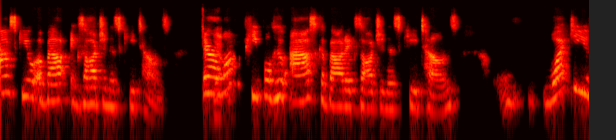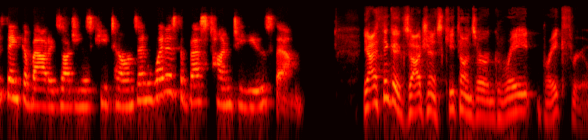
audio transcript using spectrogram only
ask you about exogenous ketones. There are a lot of people who ask about exogenous ketones what do you think about exogenous ketones and when is the best time to use them? Yeah, I think exogenous ketones are a great breakthrough.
